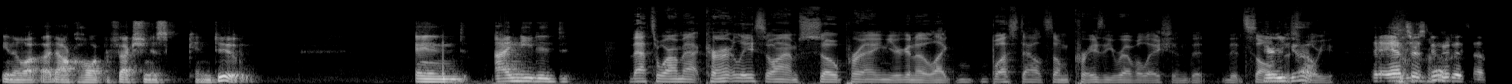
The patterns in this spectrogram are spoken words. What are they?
you know an alcoholic perfectionist can do. And I needed That's where I'm at currently, so I am so praying you're gonna like bust out some crazy revelation that that solves this go. for you. The answer is Yeah. Buddhism.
